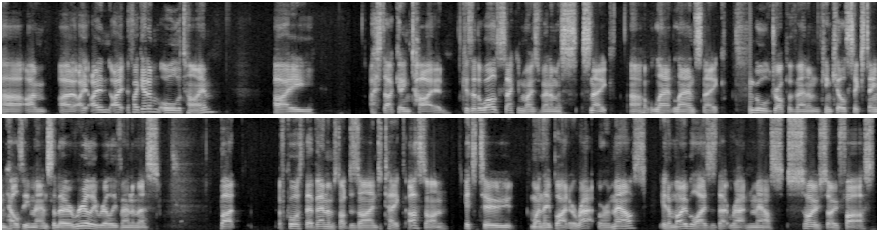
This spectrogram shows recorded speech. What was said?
uh, I'm I, I, I if I get them all the time, I I start getting tired because they're the world's second most venomous snake. Uh, land, land snake. Single drop of venom can kill 16 healthy men, so they're really, really venomous. But of course, their venom's not designed to take us on; it's to when they bite a rat or a mouse, it immobilizes that rat and mouse so, so fast.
